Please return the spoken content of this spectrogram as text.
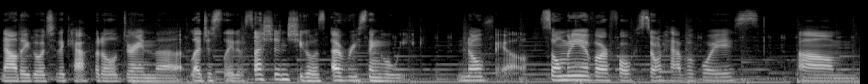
Now they go to the Capitol during the legislative session. She goes every single week, no fail. So many of our folks don't have a voice, um,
